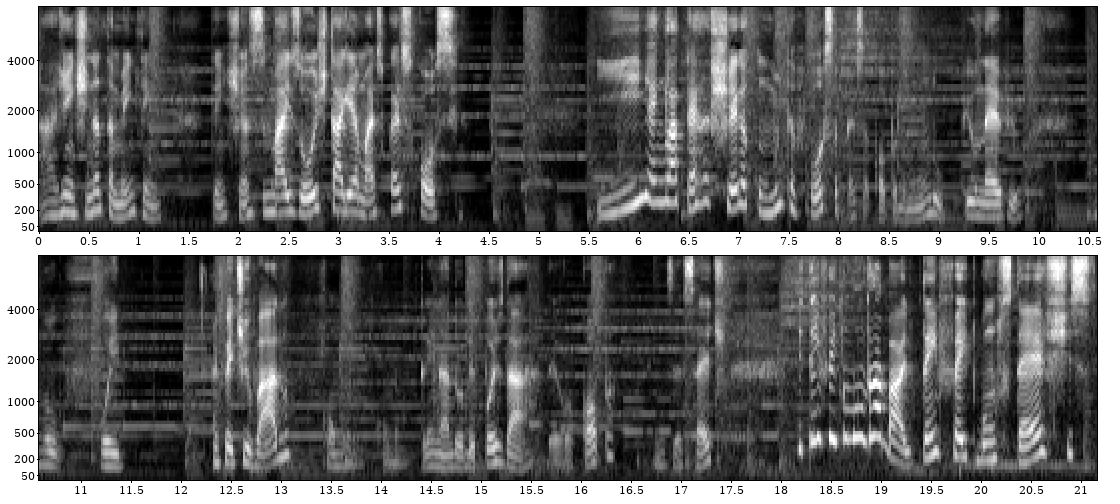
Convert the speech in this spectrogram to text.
A Argentina também tem, tem chances, mas hoje estaria mais para a Escócia. E a Inglaterra chega com muita força para essa Copa do Mundo. O Phil Neville foi efetivado como, como treinador depois da, da Eurocopa 2017 e tem feito um bom trabalho, tem feito bons testes.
